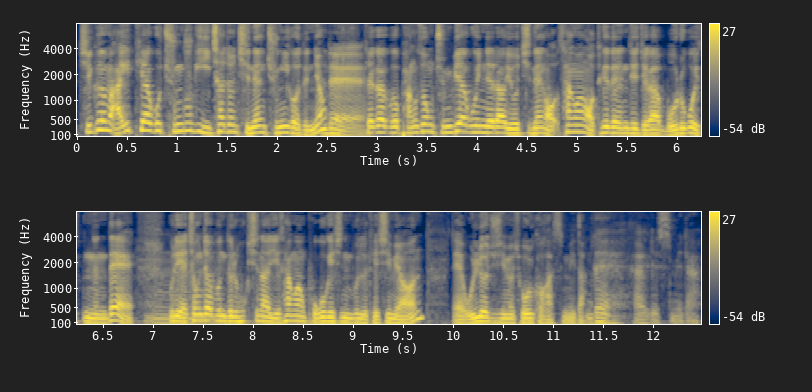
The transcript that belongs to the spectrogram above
지금 IT하고 중국이 2차전 진행 중이거든요. 네. 제가 그 방송 준비하고 있느라 요 진행 어- 상황 어떻게 되는지 제가 모르고 있는데 음. 우리 애청자분들 혹시나 이 상황 보고 계시는 분들 계시면 네, 올려주시면 좋을 것 같습니다. 네, 알겠습니다.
